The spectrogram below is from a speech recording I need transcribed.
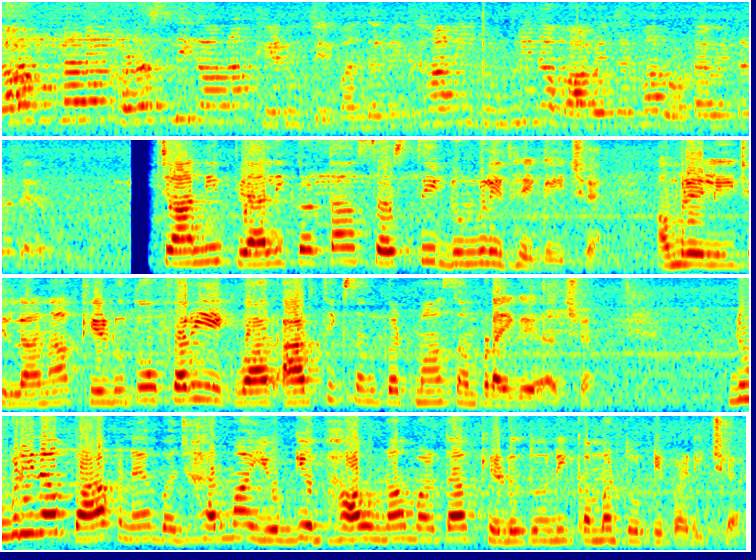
સાવરકુંડલાના ખડસલી ગામના ખેડૂતે પંદર વીઘાની ડુંગળીના વાવેતરમાં રોટાવેટર ફેરવ્યું. ચાની પ્યાલી કરતાં સસ્તી ડુંગળી થઈ ગઈ છે. અમરેલી જિલ્લાના ખેડૂતો ફરી એકવાર આર્થિક સંકટમાં સંપડાઈ ગયા છે. ડુંગળીના પાકને બજારમાં યોગ્ય ભાવ ન મળતા ખેડૂતોની કમર તૂટી પડી છે.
